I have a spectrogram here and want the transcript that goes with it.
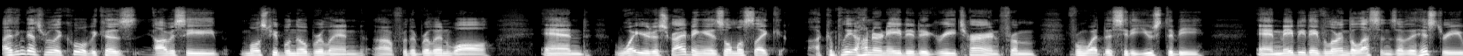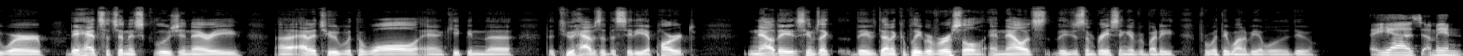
I think that's really cool because obviously most people know Berlin for the Berlin Wall. And what you're describing is almost like a complete 180 degree turn from, from what the city used to be. And maybe they've learned the lessons of the history where they had such an exclusionary uh, attitude with the wall and keeping the, the two halves of the city apart. Now they, it seems like they've done a complete reversal and now it's, they're just embracing everybody for what they want to be able to do. Yes, I mean,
